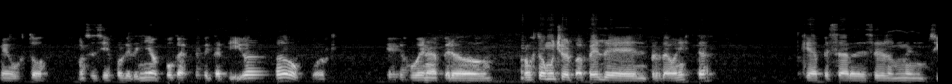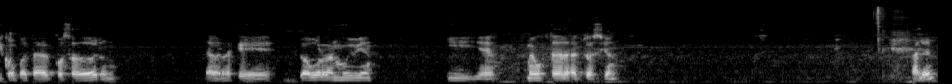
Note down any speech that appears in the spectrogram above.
me gustó. No sé si es porque tenía poca expectativa o porque es buena, pero me gustó mucho el papel del protagonista, que a pesar de ser un psicópata acosador, la verdad que lo abordan muy bien y eh, me gusta la actuación. ¿Vale?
